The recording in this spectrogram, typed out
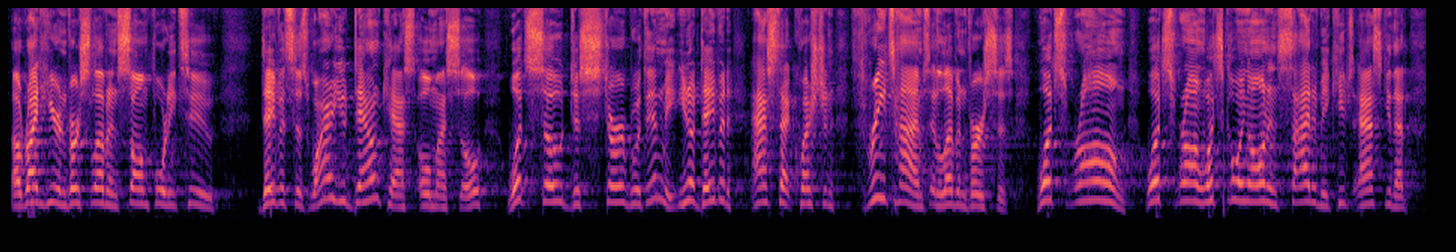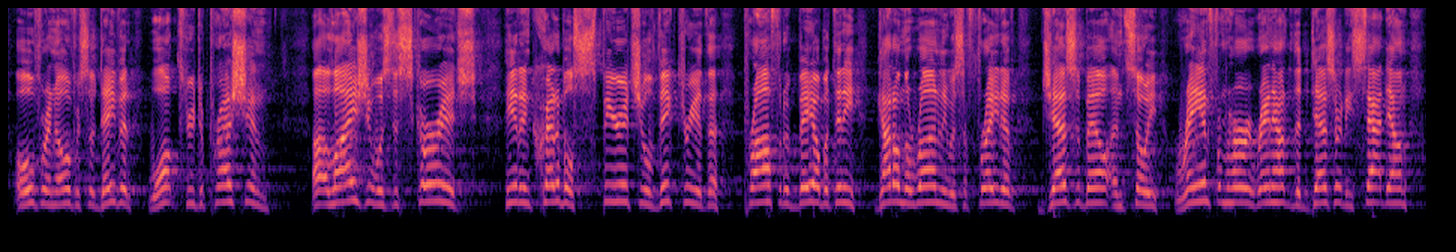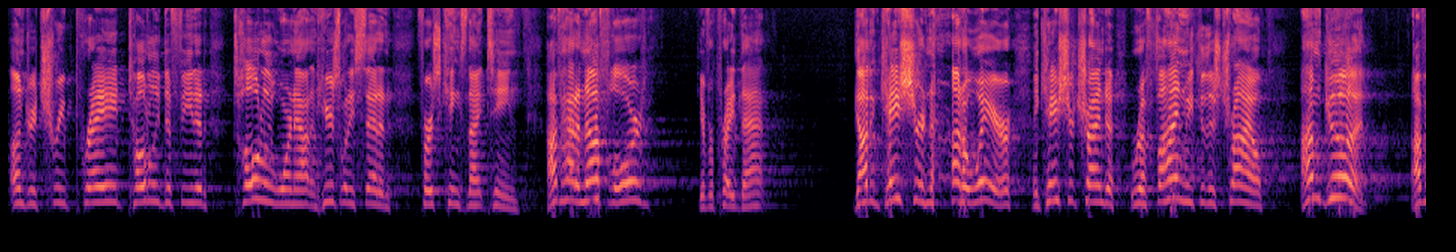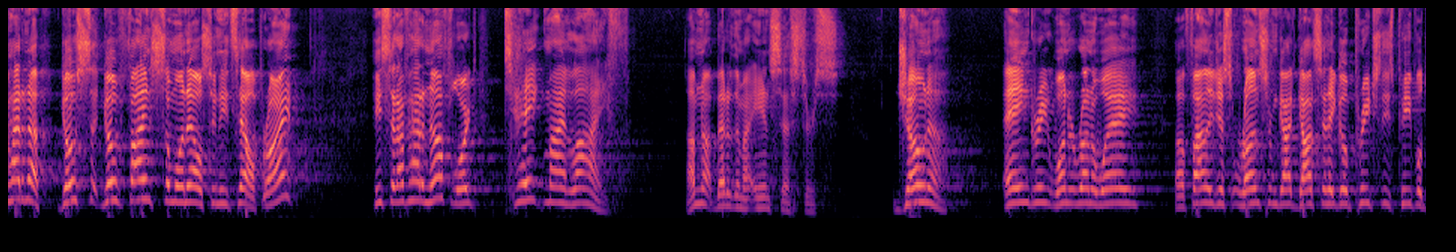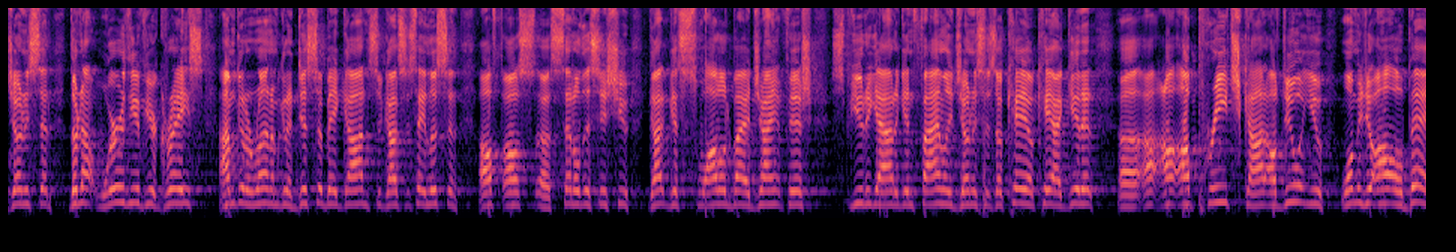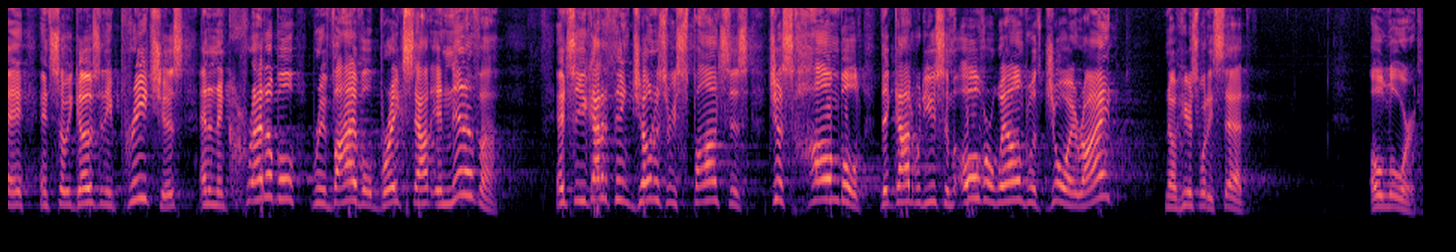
Uh, right here in verse 11 in Psalm 42. David says, Why are you downcast, O my soul? What's so disturbed within me? You know, David asked that question three times in 11 verses. What's wrong? What's wrong? What's going on inside of me? He keeps asking that over and over. So David walked through depression. Uh, Elijah was discouraged. He had incredible spiritual victory at the prophet of Baal, but then he got on the run and he was afraid of Jezebel, and so he ran from her, he ran out to the desert. He sat down under a tree, prayed, totally defeated, totally worn out. And here's what he said in 1 Kings 19 I've had enough, Lord. You ever prayed that? God, in case you're not aware, in case you're trying to refine me through this trial, I'm good. I've had enough. Go, go find someone else who needs help, right? He said, I've had enough, Lord. Take my life. I'm not better than my ancestors. Jonah, angry, wanted to run away, uh, finally just runs from God. God said, Hey, go preach these people. Jonah said, They're not worthy of your grace. I'm going to run. I'm going to disobey God. So God says, Hey, listen, I'll, I'll uh, settle this issue. God gets swallowed by a giant fish, spewed out again. Finally, Jonah says, Okay, okay, I get it. Uh, I'll, I'll preach, God. I'll do what you want me to do. I'll obey. And so he goes and he preaches, and an incredible revival breaks out in Nineveh. And so you got to think Jonah's response is just humbled that God would use him, overwhelmed with joy, right? No, here's what he said Oh Lord,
